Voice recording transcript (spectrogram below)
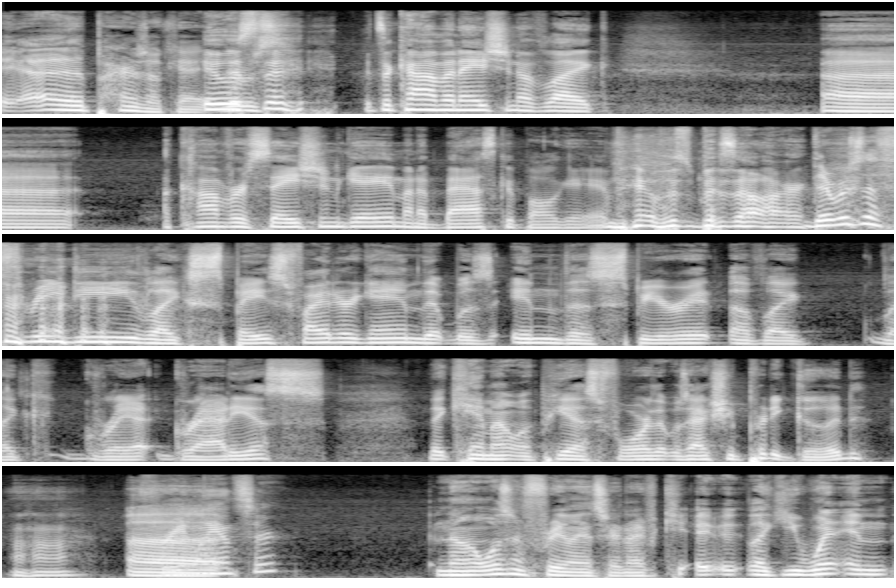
Uh, Pyre's okay. It There was, the, it's a combination of like uh, a conversation game and a basketball game. It was bizarre. There was a 3D like space fighter game that was in the spirit of like like Gra- Gradius that came out with PS4 that was actually pretty good. Uh-huh. Uh, Freelancer? No, it wasn't Freelancer. And I've it- like you went in.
